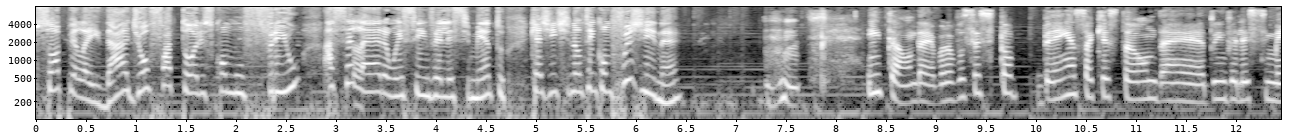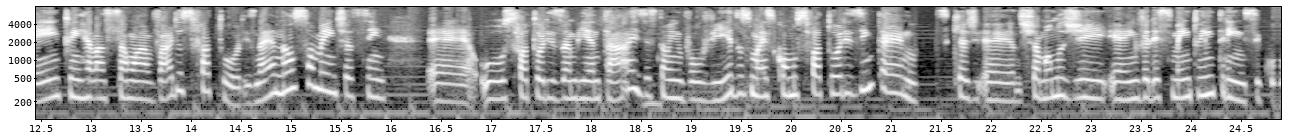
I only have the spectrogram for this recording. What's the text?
só pela idade ou fatores como o frio aceleram esse envelhecimento que a gente não tem como fugir, né? Então, Débora, você citou bem essa questão do envelhecimento em relação a vários fatores, né? Não somente assim é, os fatores ambientais estão envolvidos, mas como os fatores internos que é, chamamos de é, envelhecimento intrínseco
